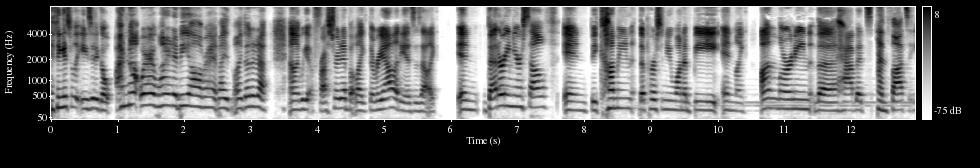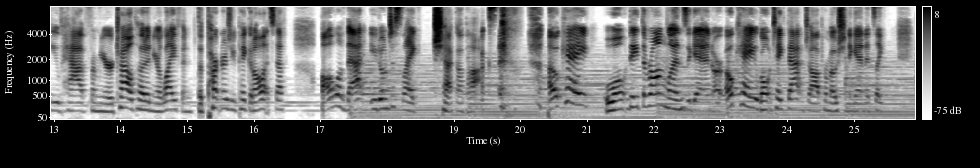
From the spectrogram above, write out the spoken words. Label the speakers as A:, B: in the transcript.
A: I think it's really easy to go, I'm not where I wanted to be all right. Like, like da da da. And like we get frustrated. But like the reality is, is that like in bettering yourself, in becoming the person you want to be, in like unlearning the habits and thoughts that you've had from your childhood and your life and the partners you pick and all that stuff, all of that, you don't just like check a box. okay, won't date the wrong ones again, or okay, won't take that job promotion again. It's like,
